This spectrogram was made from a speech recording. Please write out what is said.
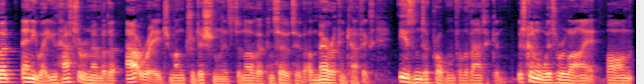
But anyway, you have to remember that outrage among traditionalists and other conservative American Catholics isn't a problem for the Vatican, which can always rely on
